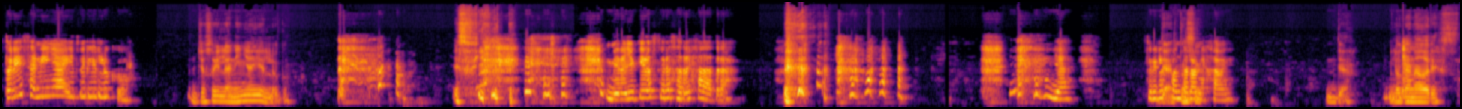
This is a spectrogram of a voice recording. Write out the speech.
Tú eres esa niña y tú eres el loco. Yo soy la niña y el loco. Eso sí. Mira, yo quiero ser esa reja de atrás. ya. Tú eres los Ya, pantalones, entonces- Javi. Ya. Los Ya. ganadores.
